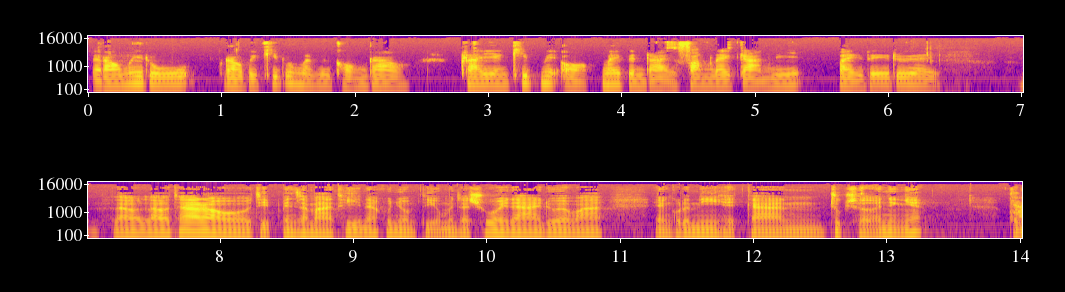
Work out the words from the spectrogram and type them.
แต่เราไม่รู้เราไปคิดว่ามันเป็นของเรา ใครยังคิดไม่ออกไม่เป็นไร ฟังรายการนี้ไปเรื่อยแล้วแล้วถ้าเราจิตเป็นสมาธินะคุณโยมติ๋วมันจะช่วยได้ด้วยว่า อย่างกรณีเหตุการณ์ฉุกเฉินอย่างเงี้ยกร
